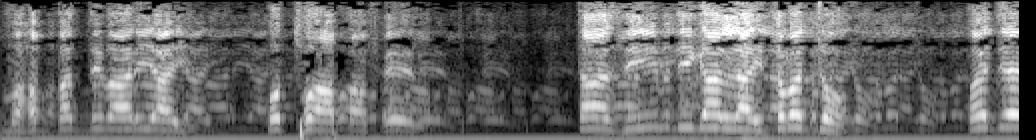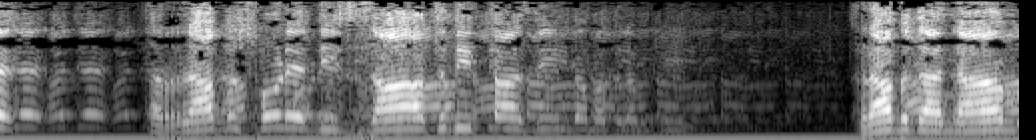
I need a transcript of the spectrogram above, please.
محبت دیواری آئی اوتھوں آپا فیل۔ تعظیم دی گل آئی، توجہ۔ او جے، رب سونے دی ذات دی تعظیم دا مطلب کی؟ رب دا نام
